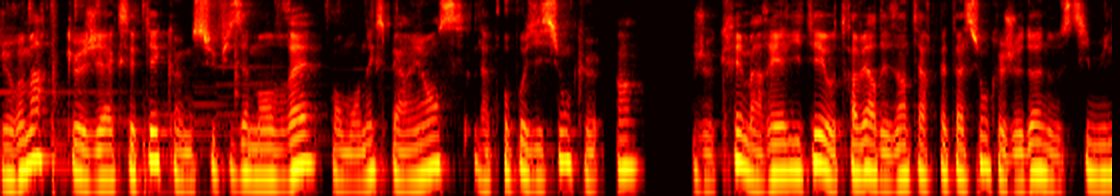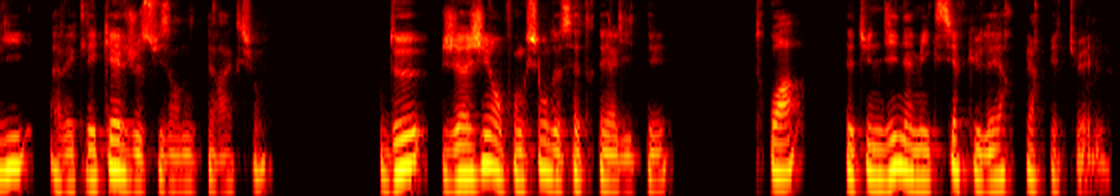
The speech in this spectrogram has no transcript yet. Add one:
Je remarque que j'ai accepté comme suffisamment vrai pour mon expérience la proposition que 1. Je crée ma réalité au travers des interprétations que je donne aux stimuli avec lesquels je suis en interaction. 2. J'agis en fonction de cette réalité. 3. C'est une dynamique circulaire perpétuelle.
